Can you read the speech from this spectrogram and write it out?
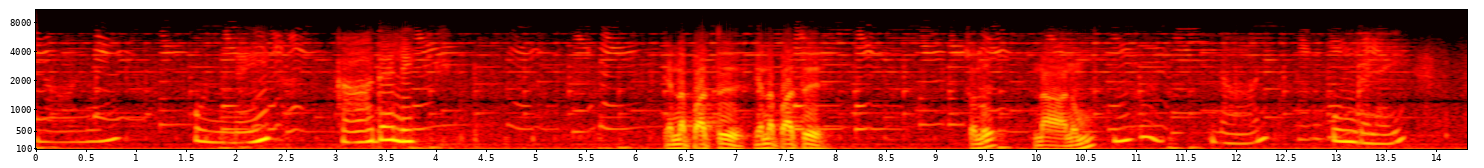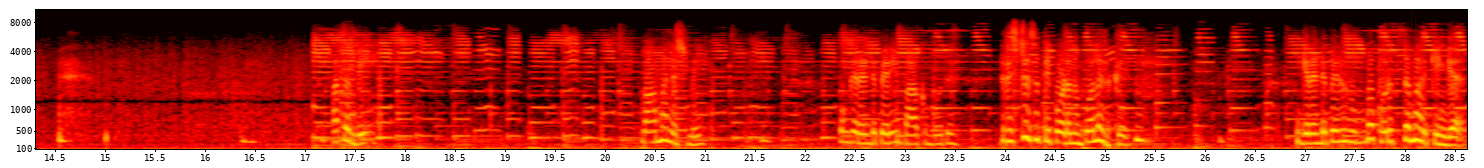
நானும் உன்னை காதலி என்ன பார்த்து என்ன பார்த்து. சொல்லு நானும். நான் உங்களை. வசந்தி வாமா லட்சுமி உங்க ரெண்டு பேரையும் பார்க்கும்போது திருஷ்டி சுத்தி போடணும் போல இருக்கு. இங்க ரெண்டு பேரும் ரொம்ப பொருத்தமா இருக்கீங்க.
